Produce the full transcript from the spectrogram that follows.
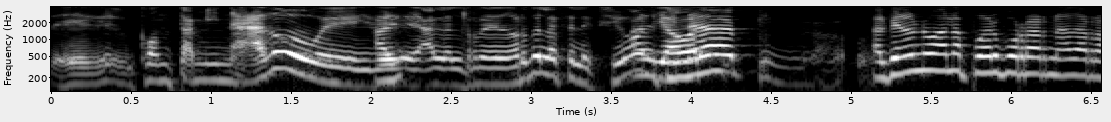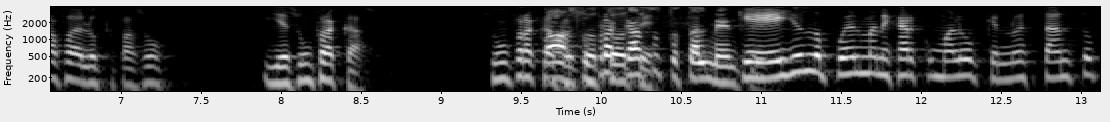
eh, contaminado, güey, de- Al- alrededor de la selección. y final- ahora, Al final no van a poder borrar nada, Rafa, de lo que pasó. Y es un fracaso. Es un fracaso. No, es un fracaso totalmente. Que ellos lo pueden manejar como algo que no es tanto,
